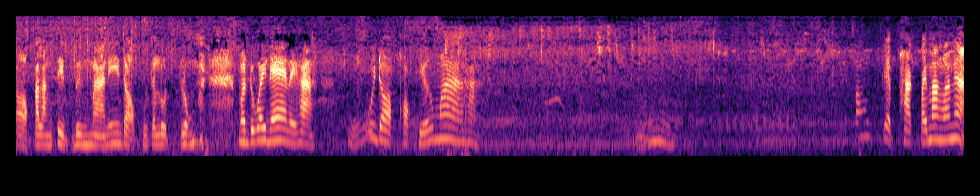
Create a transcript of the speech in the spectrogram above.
ดอกกำลังติดดึงมานี่ดอกกูจะหลุดลงมาด้วยแน่เลยค่ะโอ้ยดอกออกเยอะมากค่ะต้องเก็บผักไปมั่งแล้วเนี่ย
